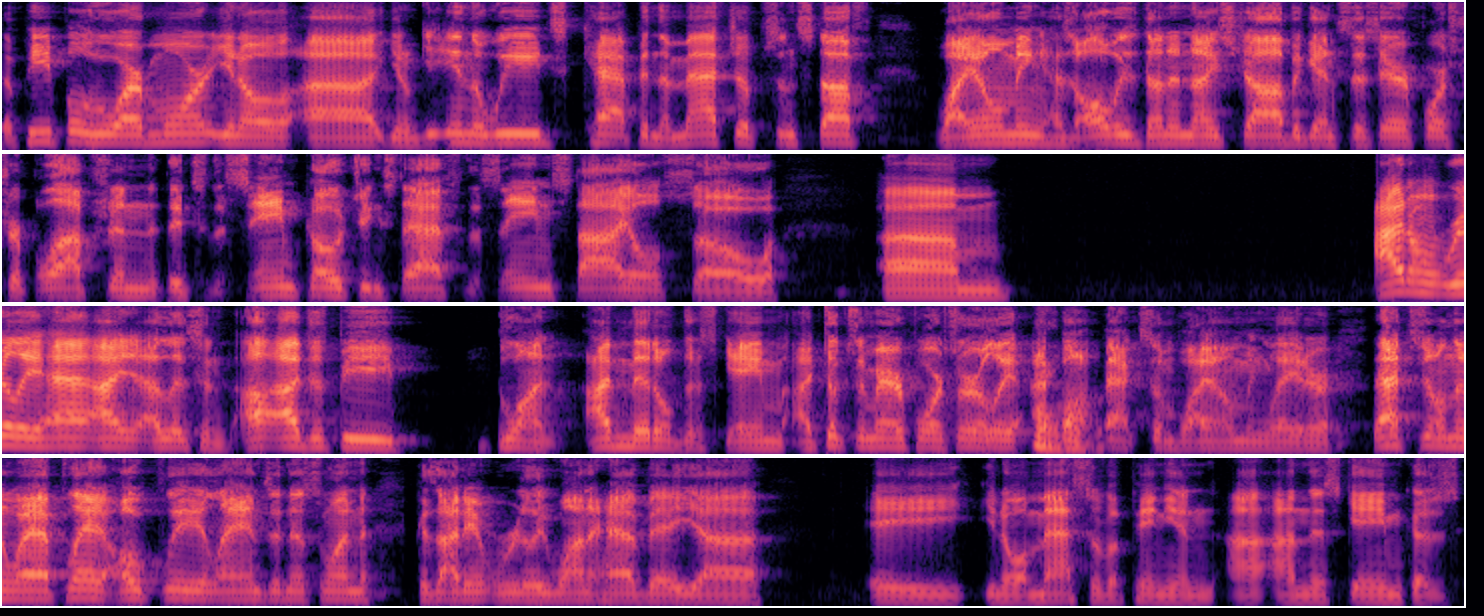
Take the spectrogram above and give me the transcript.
The people who are more, you know, uh, you know, get in the weeds, cap in the matchups and stuff. Wyoming has always done a nice job against this Air Force triple option. It's the same coaching staff, the same style. So, um, I don't really have. I, I listen. I'll, I'll, just be blunt. I middled this game. I took some Air Force early. I bought back some Wyoming later. That's the only way I play it. Hopefully, it lands in this one because I didn't really want to have a uh, a you know a massive opinion uh, on this game because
